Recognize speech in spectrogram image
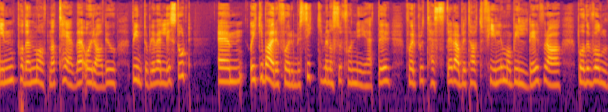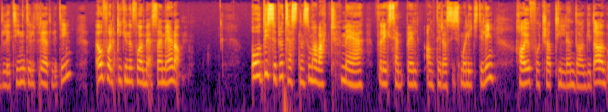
inn på den måten at TV og radio begynte å bli veldig stort. Um, og ikke bare for musikk, men også for nyheter, for protester. Det har blitt tatt film og bilder fra både voldelige ting til fredelige ting. Og folket kunne få med seg mer, da. Og disse protestene som har vært med f.eks. antirasisme og likestilling, har jo fortsatt til den dag i dag,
